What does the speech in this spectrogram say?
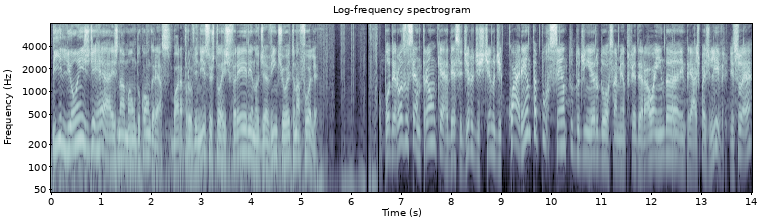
bilhões de reais na mão do Congresso. Bora pro Vinícius Torres Freire no dia 28 na Folha. Poderoso Centrão quer decidir o destino de 40% do dinheiro do orçamento federal ainda, entre aspas, livre. Isso é,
